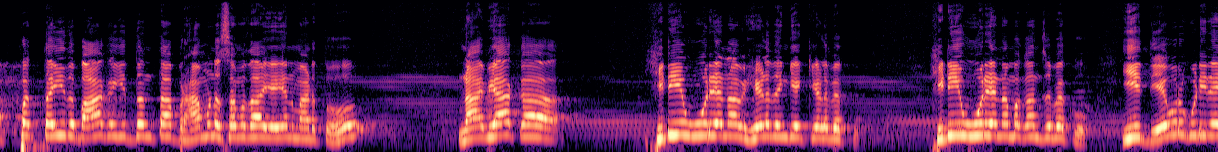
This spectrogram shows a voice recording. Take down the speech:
ಎಪ್ಪತ್ತೈದು ಭಾಗ ಇದ್ದಂಥ ಬ್ರಾಹ್ಮಣ ಸಮುದಾಯ ಏನು ಮಾಡ್ತು, ನಾವ್ಯಾಕ ಹಿಡೀ ಊರೇ ನಾವು ಹೇಳ್ದಂಗೆ ಕೇಳಬೇಕು, ಹಿಡೀ ಊರೇ ನಮಗೆ ಅನ್ಸಬೇಕು ಈ ದೇವ್ರ ಗುಡಿನೇ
